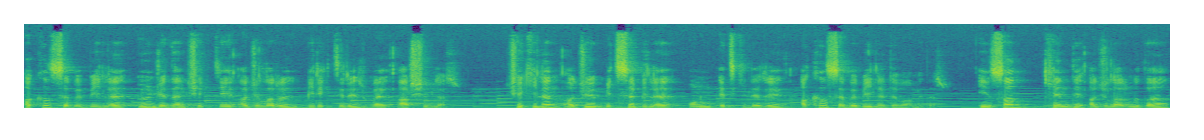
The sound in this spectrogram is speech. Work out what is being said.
akıl sebebiyle önceden çektiği acıları biriktirir ve arşivler. Çekilen acı bitse bile onun etkileri akıl sebebiyle devam eder. İnsan kendi acılarını da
